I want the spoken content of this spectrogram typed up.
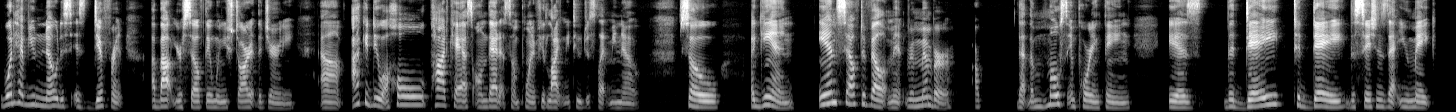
What have you noticed is different about yourself than when you started the journey. Um, I could do a whole podcast on that at some point. If you'd like me to, just let me know. So, again, in self development, remember that the most important thing is the day to day decisions that you make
